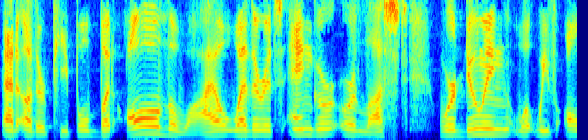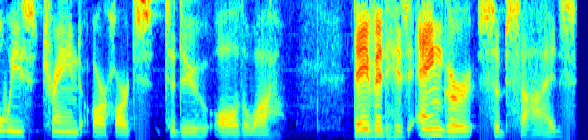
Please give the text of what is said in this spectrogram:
at other people. But all the while, whether it's anger or lust, we're doing what we've always trained our hearts to do all the while. David, his anger subsides,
